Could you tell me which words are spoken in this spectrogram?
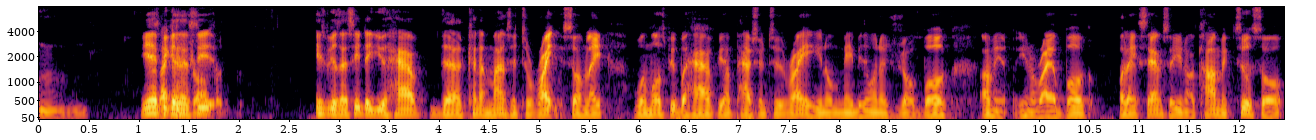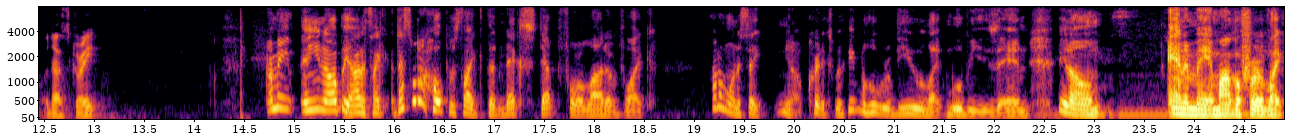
Mm-hmm. Yeah, 'cause because I, can't see for- it's because I see that you have the kind of mindset to write. So I'm like, when most people have you know passion to write, you know, maybe they want to draw a book. I mean, you know, write a book or like Sam said, you know, a comic too. So that's great. I mean, and you know, I'll be mm. honest, like that's what I hope is like the next step for a lot of like I don't want to say, you know, critics, but people who review like movies and, you know, anime and manga for like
